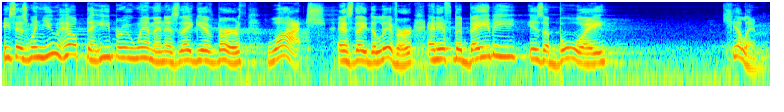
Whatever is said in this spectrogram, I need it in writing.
He says, When you help the Hebrew women as they give birth, watch as they deliver, and if the baby is a boy, kill him.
